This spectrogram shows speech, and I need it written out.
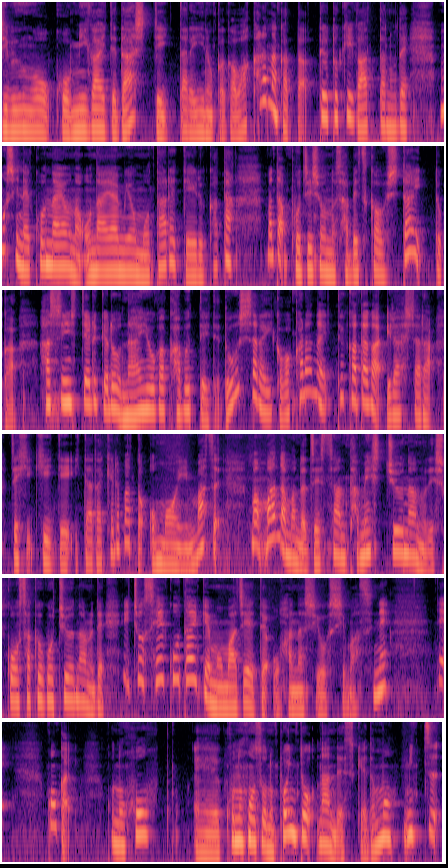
自分をこう磨いて出していったらいいのかがわからなかったっていう時があったので、もしね、こんなようなお悩みを持たれている方、またポジションの差別化をしたいとか、発信してるけど内容がかぶっていてどうしたらいいかわからないっていう方がいらっしゃら、ぜひ聞いていただければと思います。まあ、まだまだ絶賛試し中なので、試行錯誤中なので、一応成功体験も交えてお話をしますね。今回、このえー、この放送のポイントなんですけども3つ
